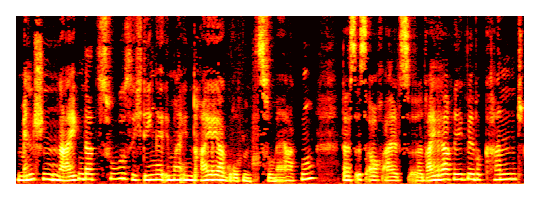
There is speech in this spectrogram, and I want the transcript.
Menschen neigen dazu, sich Dinge immer in Dreiergruppen zu merken. Das ist auch als äh, Dreierregel bekannt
